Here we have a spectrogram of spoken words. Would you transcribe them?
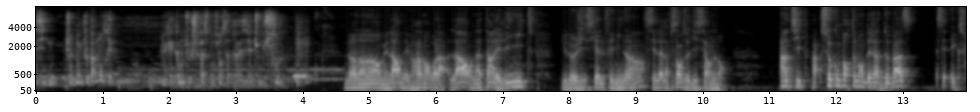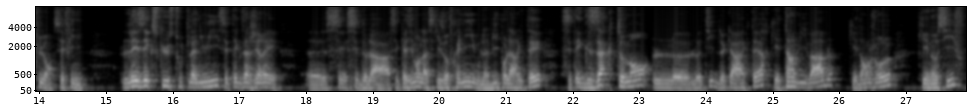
donc tu veux pas montrer. Comment tu veux que je fasse confiance après? Vas-y, tu me saoules. Non, non, non, mais là, on est vraiment, voilà, là, on atteint les limites du logiciel féminin, c'est l'absence de discernement. Un type, ce comportement, déjà, de base, c'est excluant, c'est fini. Les excuses toute la nuit, c'est exagéré, euh, c'est de la, c'est quasiment de la schizophrénie ou de la bipolarité, c'est exactement le type de caractère qui est invivable, qui est dangereux, qui est nocif,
